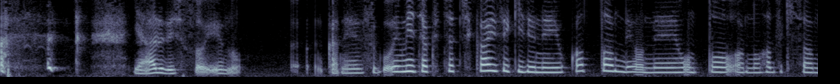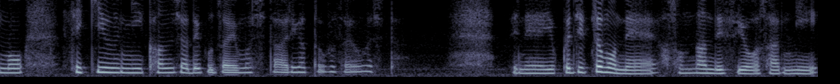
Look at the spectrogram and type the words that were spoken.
いや、あるでしょ、そういうの。なんかね、すごいめちゃくちゃ近い席でね、よかったんだよね。本当あの、はずきさんの席運に感謝でございました。ありがとうございました。でね、翌日もね、遊んだんですよ、3人。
